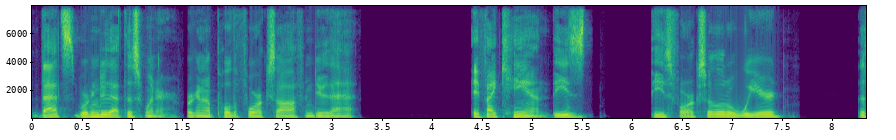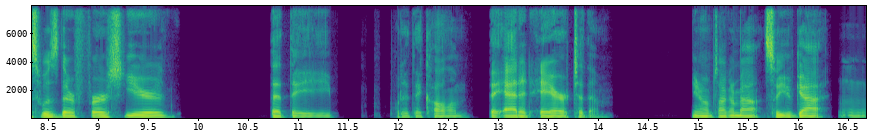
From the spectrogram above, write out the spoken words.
That's we're gonna do that this winter. We're gonna pull the forks off and do that. If I can, these these forks are a little weird. This was their first year that they what did they call them? They added air to them. You know what I'm talking about? So you've got Mm-hmm.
